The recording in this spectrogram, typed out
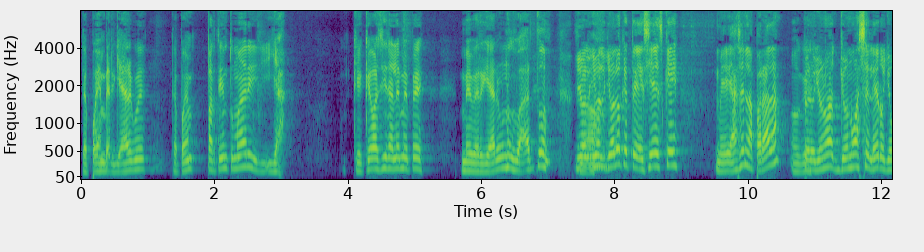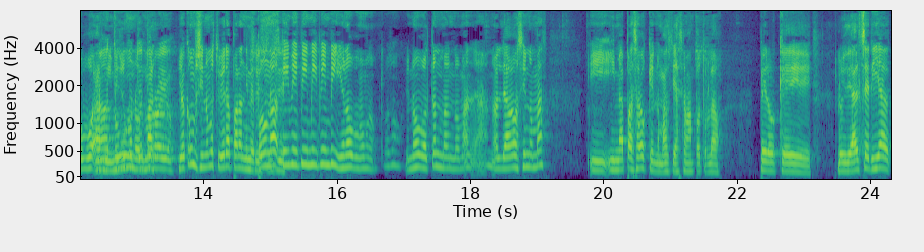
te pueden verguiar, güey. Te pueden partir en tu madre y, y ya. ¿Qué, ¿Qué vas a ir al MP? Me verguiaron unos vatos. Yo, No. yo, yo lo que te decía es que me hacen la parada, pero yo no, yo no acelero, yo a No, mi tú- mismo normal. rollo. Yo como si no me estuviera parando y me Sí, pongo sí, una sí. pim, pim, pim, pim, pim, pim, y yo no, ¿qué pasó? Y no volteo nomás, nomás, ah, no le hago así nomás. Y, y me ha pasado que nomás ya se van para otro lado. Pero que lo ideal sería,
